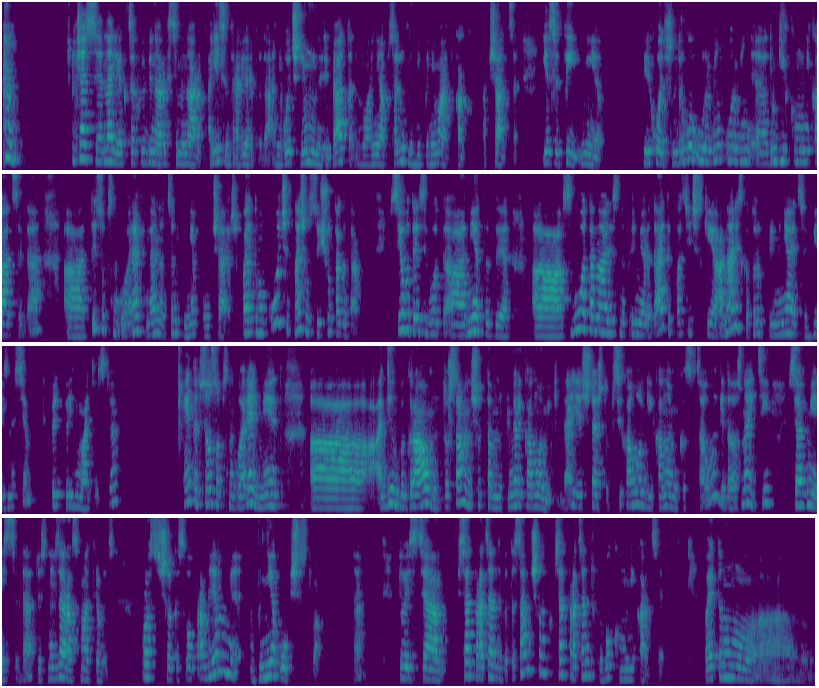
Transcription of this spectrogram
участие на лекциях, вебинарах, семинарах. А есть интроверты, да, они очень умные ребята, но они абсолютно не понимают, как общаться. Если ты не переходишь на другой уровень, уровень э, других коммуникаций, да, а ты, собственно говоря, финальную оценку не получаешь. Поэтому коучинг начался еще тогда. Все вот эти вот а, методы, а, свод-анализ, например, да, это классический анализ, который применяется в бизнесе, в предпринимательстве – это все, собственно говоря, имеет э, один бэкграунд. То же самое насчет, там, например, экономики. Да? Я считаю, что психология, экономика, социология должна идти вся вместе. Да? То есть нельзя рассматривать просто человека с его проблемами вне общества. Да? То есть э, а, 50% это сам человек, 50% его коммуникации. Поэтому э,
